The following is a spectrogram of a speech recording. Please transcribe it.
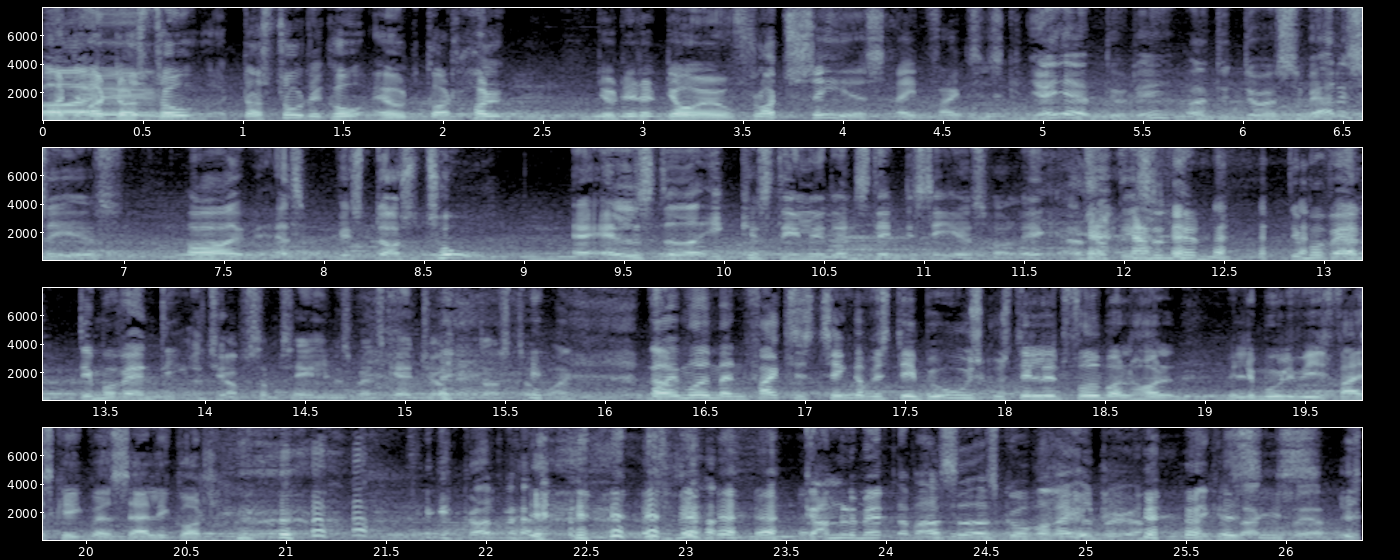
Og, og øh, DOS2, DOS2.dk er jo et godt hold. Det, jo det, der, det var jo flot CS rent faktisk. Ja, ja, det er jo det. Og det, det var svært CS. Og altså, hvis DOS 2 af alle steder ikke kan stille et anstændigt CS-hold, ikke? Altså, det, er sådan lidt, det, må være, det må være en del af jobsamtalen, hvis man skal have et job i DOS 2, ikke? Hvorimod man faktisk tænker, hvis DBU skulle stille et fodboldhold, ville det muligvis faktisk ikke være særlig godt. Det kan godt være. Der gamle mænd, der bare sidder og skubber regelbøger. Det kan sagtens være.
